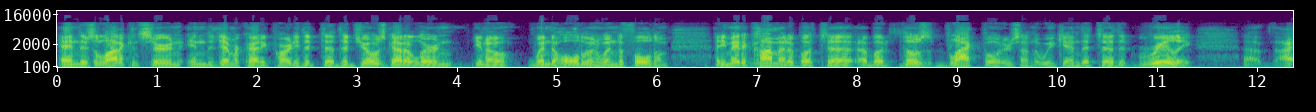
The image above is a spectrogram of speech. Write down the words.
And there's a lot of concern in the Democratic Party that uh, that Joe's got to learn, you know, when to hold them and when to fold them. And he made a comment about uh, about those black voters on the weekend that uh, that really, uh, I,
